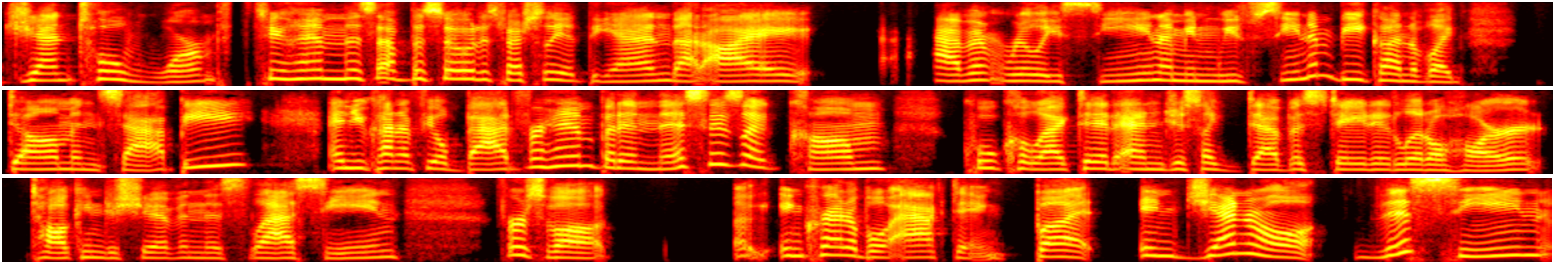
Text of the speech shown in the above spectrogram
gentle warmth to him this episode, especially at the end, that I haven't really seen. I mean, we've seen him be kind of like dumb and sappy, and you kind of feel bad for him. But in this, is like calm, cool, collected, and just like devastated little heart talking to Shiv in this last scene. First of all, uh, incredible acting, but in general, this scene,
